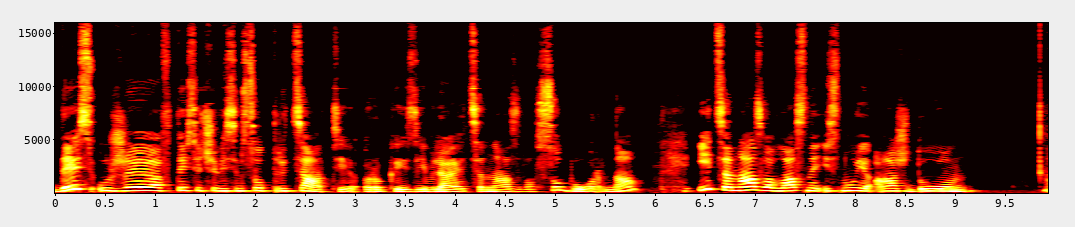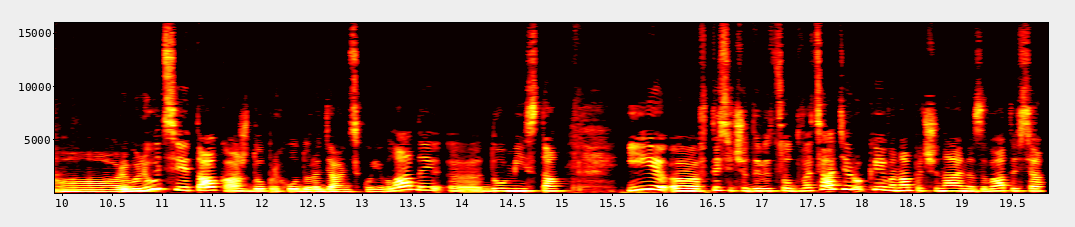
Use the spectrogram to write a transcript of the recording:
Десь уже в 1830-ті роки з'являється назва Соборна. І ця назва, власне, існує аж до революції, так, аж до приходу радянської влади е, до міста. І е, в 1920-ті роки вона починає називатися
